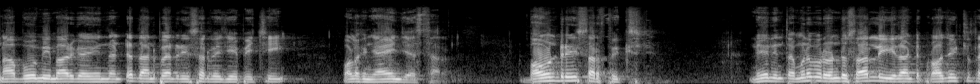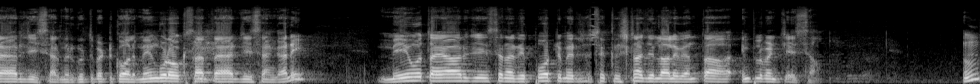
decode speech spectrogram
నా భూమి మారుగా అయిందంటే దానిపైన రీసర్వే చేపించి వాళ్ళకి న్యాయం చేస్తారు. Boundaries are fixed. నేను ఇంత మునుపు రెండు సార్లు ఇలాంటి ప్రాజెక్టులు తయారు చేశారు. మీరు గుర్తుపెట్టుకోవాలి మేము కూడా ఒకసారి తయారు చేశాం కానీ మేము తయారు చేసిన రిపోర్ట్ మీరు చూస్తే కృష్ణా జిల్లాలో ఎంత ఇంప్లిమెంట్ చేశాం. ఉం?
